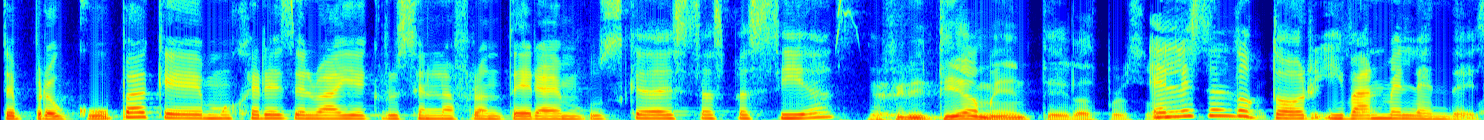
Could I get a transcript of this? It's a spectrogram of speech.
¿Te preocupa que mujeres del Valle crucen la frontera en búsqueda de estas pastillas? Definitivamente, las personas. Él es el doctor Iván Meléndez,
